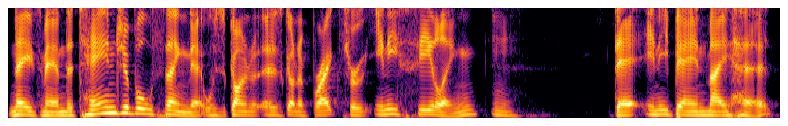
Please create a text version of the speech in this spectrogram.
needs, man, the tangible thing that was going to, is going to break through any ceiling that any band may hit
